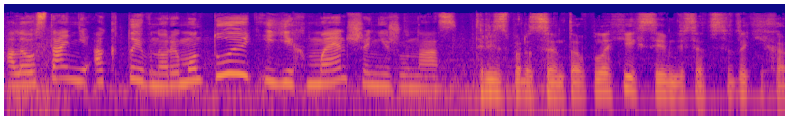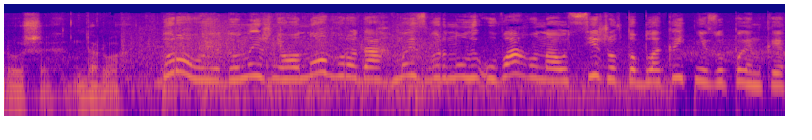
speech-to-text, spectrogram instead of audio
але останні активно ремонтують і їх менше ніж у нас. 30% плохих, 70 все-таки хороших дорог. Дорогою до Нижнього Новгорода ми звернули увагу на ці жовто-блакитні зупинки.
